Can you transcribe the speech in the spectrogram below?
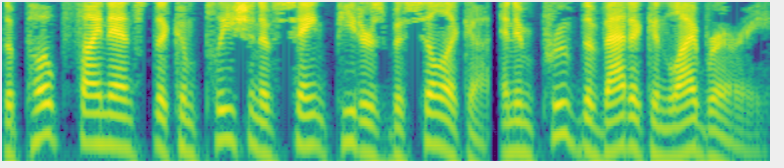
the Pope financed the completion of St. Peter's Basilica, and improved the Vatican Library.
